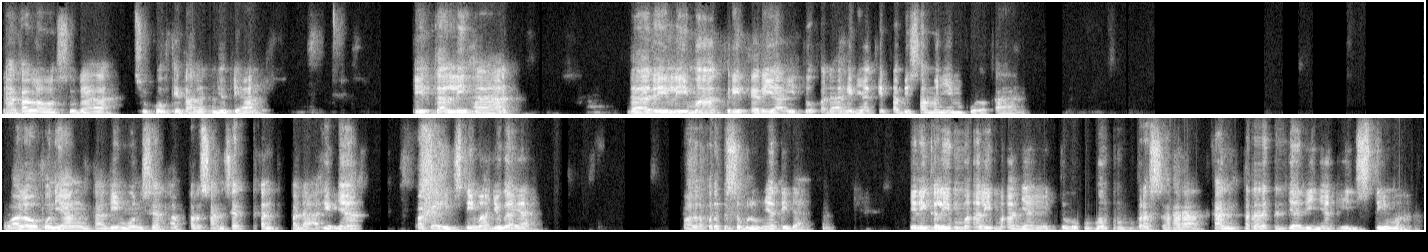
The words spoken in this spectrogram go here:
Nah, kalau sudah cukup kita lanjut ya. Kita lihat dari lima kriteria itu pada akhirnya kita bisa menyimpulkan walaupun yang tadi moonset after sunset kan pada akhirnya pakai ijtima juga ya. Walaupun sebelumnya tidak. Jadi kelima-limanya itu mempersyaratkan terjadinya ijtima.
